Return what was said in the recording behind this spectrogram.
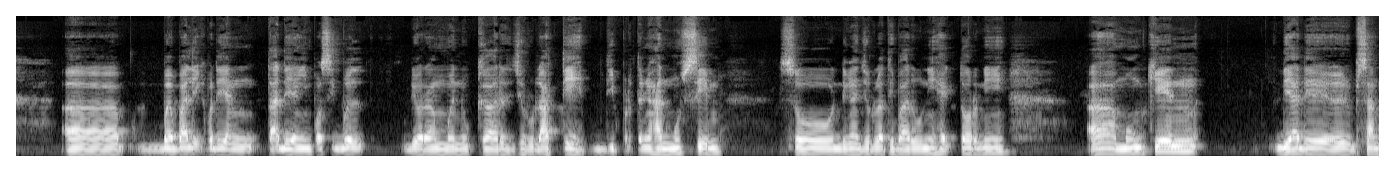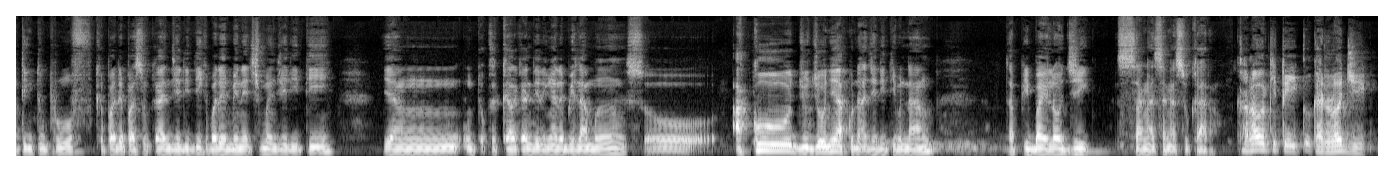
Uh, berbalik kepada yang tak ada yang impossible dia orang menukar jurulatih di pertengahan musim. So dengan jurulatih baru ni Hector ni uh, mungkin dia ada something to prove kepada pasukan JDT kepada management JDT yang untuk kekalkan dia dengan lebih lama. So aku jujurnya aku nak JDT menang. Tapi by logic sangat-sangat sukar. Kalau kita ikutkan logik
